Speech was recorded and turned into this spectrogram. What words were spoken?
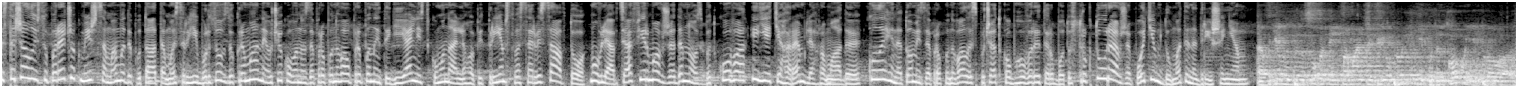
Вистачало й суперечок між самими депутатами. Сергій Борзов, зокрема, неочікувано запропонував припинити діяльність комунального підприємства Сервіс Авто. Мовляв, ця фірма вже давно збиткова і є тягарем для громади. Колеги натомість запропонували спочатку обговорити роботу структури, а вже потім думати над рішенням. Е, Хотілося б заслухати інформацію від управління податкової про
